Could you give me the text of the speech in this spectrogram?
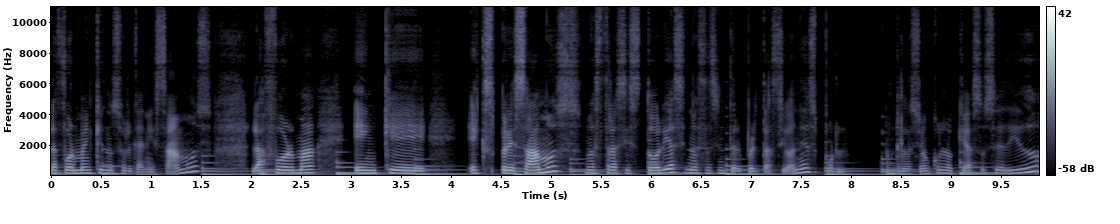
la forma en que nos organizamos, la forma en que expresamos nuestras historias y nuestras interpretaciones por, en relación con lo que ha sucedido,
